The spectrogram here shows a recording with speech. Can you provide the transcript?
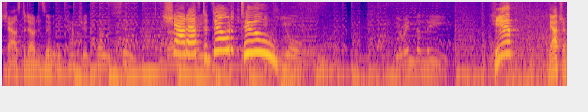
Shouts to Dota 2. Enemy captured zone C. Shout outs to Dota 2! You're in the lead. Yep. Gotcha.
